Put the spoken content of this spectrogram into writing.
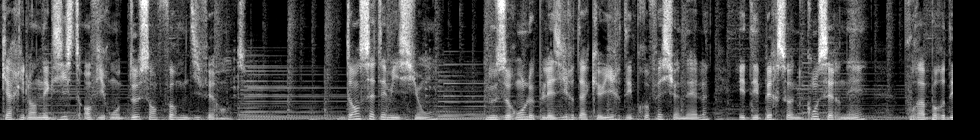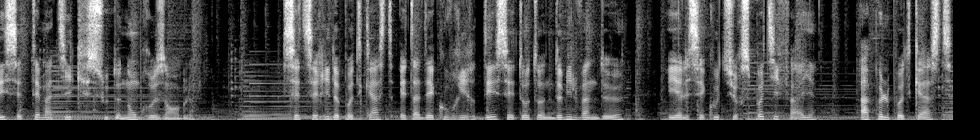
car il en existe environ 200 formes différentes. Dans cette émission, nous aurons le plaisir d'accueillir des professionnels et des personnes concernées pour aborder cette thématique sous de nombreux angles. Cette série de podcasts est à découvrir dès cet automne 2022 et elle s'écoute sur Spotify, Apple Podcasts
